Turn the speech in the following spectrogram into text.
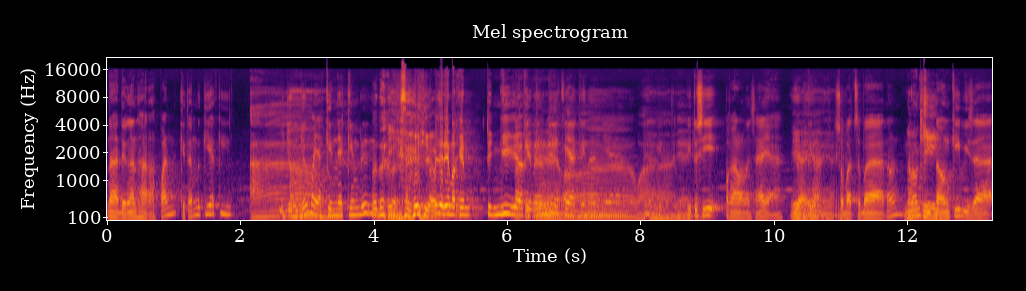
Nah, dengan harapan kita mengkiyaki. Ah, Ujung-ujung mah yakin-yakin deh. tapi jadi makin tinggi Makin keyakinannya. tinggi keyakinannya. Ah, wah, Nah, gitu. iya, Itu sih pengalaman saya ya. Iya, iya, iya. Sobat-sobat non Nongki. Nongki bisa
